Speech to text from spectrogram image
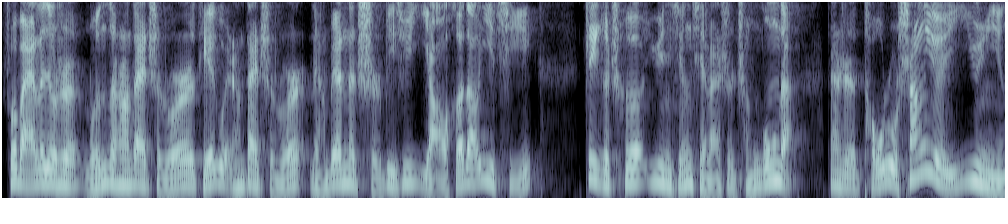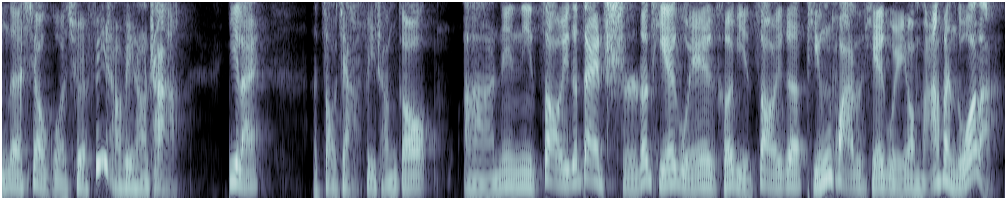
说白了就是轮子上带齿轮，铁轨上带齿轮，两边的齿必须咬合到一起。这个车运行起来是成功的，但是投入商业运营的效果却非常非常差。一来造价非常高啊，那你造一个带齿的铁轨，可比造一个平滑的铁轨要麻烦多了。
